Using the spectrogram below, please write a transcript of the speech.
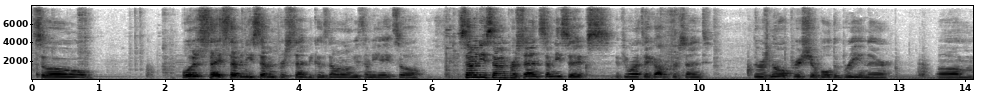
So we'll just say 77% because that one only be 78. So 77%, 76, if you want to take off a percent. There's no appreciable debris in there. Um,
